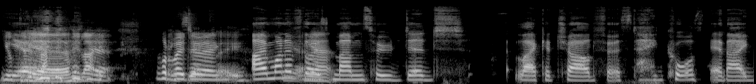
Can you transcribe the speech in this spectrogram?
you're Yeah. going Yeah. be like, Yeah, what am I doing? I'm one of Yeah. those Yeah. mums who did like a child first aid course, and I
